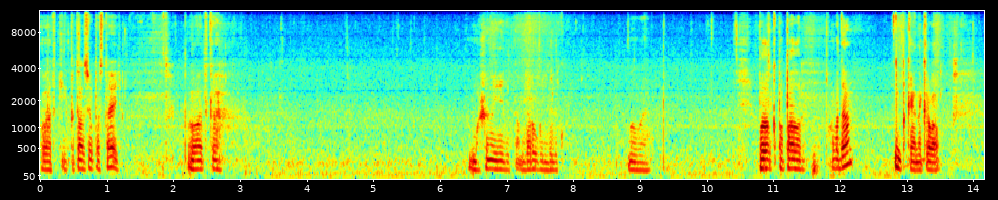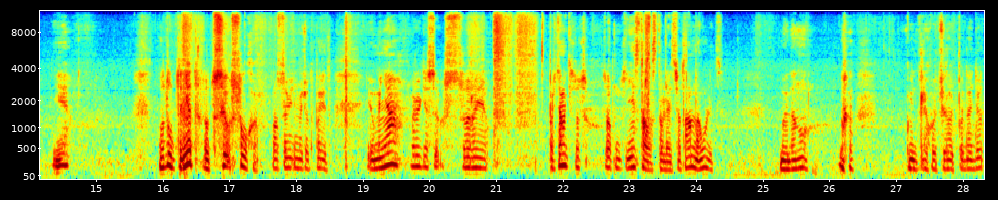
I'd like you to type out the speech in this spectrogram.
Палатки. Пытался ее поставить. Палатка. Машина едет, там дорога недалеко. Новая. Палатка попала вода. Ну, пока я накрывал. И вот тут-то нет, тут сухо. Просто, видимо, что-то парит. И у меня брюки сы- сырые. Портянки тут запнуты. Не стал оставлять все там, на улице. Майдану. Какой-нибудь лихой человек подойдет.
